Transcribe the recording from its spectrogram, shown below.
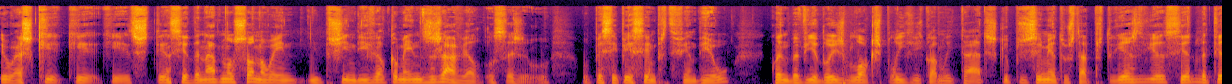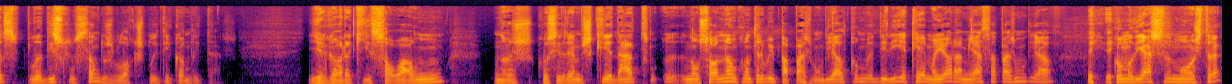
eu acho que, que, que, a existência da NATO não só não é imprescindível, como é indesejável. Ou seja, o, o PCP sempre defendeu, quando havia dois blocos político-militares, que o posicionamento do Estado português devia ser bater-se pela dissolução dos blocos político-militares. E agora que só há um, nós consideramos que a NATO eh, não só não contribui para a paz mundial, como eu diria que é a maior ameaça à paz mundial. Como aliás se demonstra,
